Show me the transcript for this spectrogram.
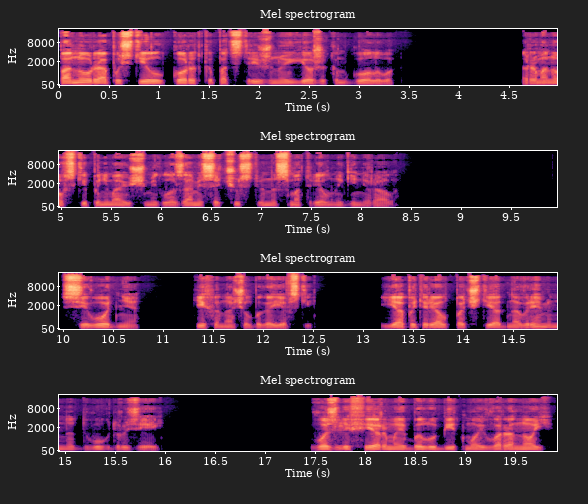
понуро опустил коротко подстриженную ежиком голову. Романовский, понимающими глазами, сочувственно смотрел на генерала. «Сегодня», — тихо начал Богоевский, — «я потерял почти одновременно двух друзей. Возле фермы был убит мой вороной,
